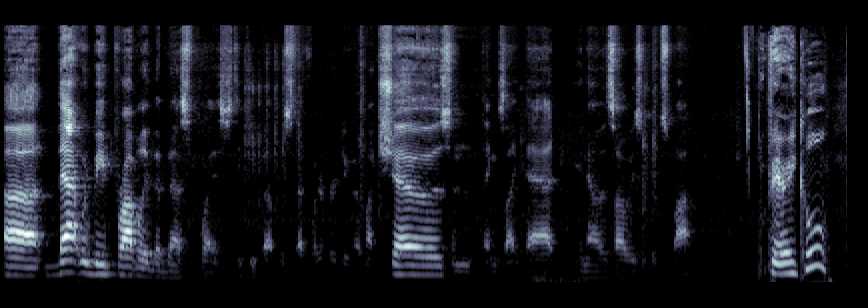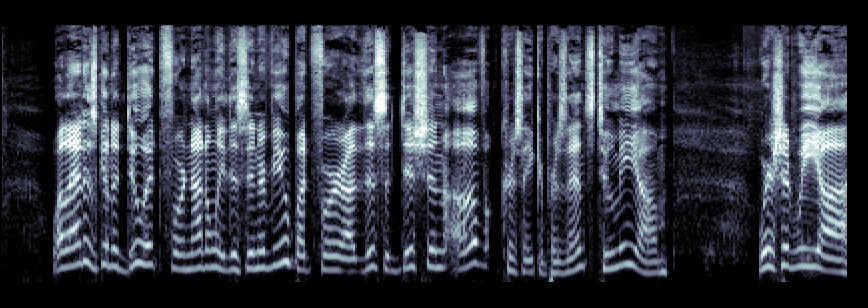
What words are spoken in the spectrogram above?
that would be probably the best place to keep up with stuff, whatever we're doing, like shows and things like that. You know, it's always a good spot. Very cool. Well, that is going to do it for not only this interview, but for uh, this edition of Chris Akin Presents Toomey. Um, where should we uh,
